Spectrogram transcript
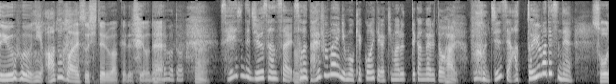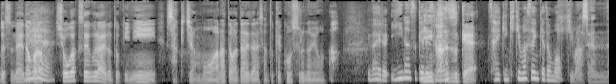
ていうふうにアドバイスしてるわけですよね。なるほど。うん。成人で13歳、うんそのだいぶ前にもう結婚相手が決まるって考えると、はい。もう人生あっという間ですね。そうですね。だから小学生ぐらいの時に、さきちゃんもうあなたは誰々さんと結婚するのよ。いわゆる言い名付けですね。名付け。最近聞きませんけども。聞きませんね。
